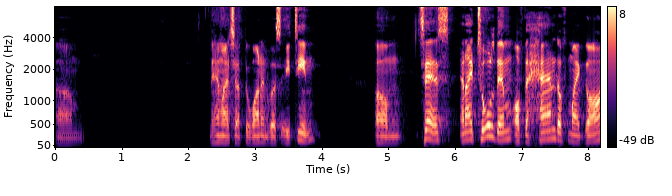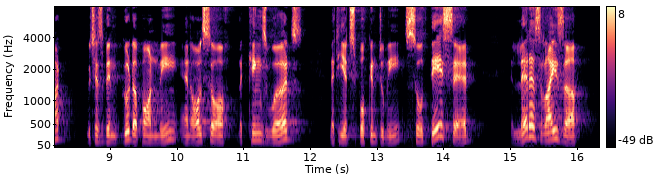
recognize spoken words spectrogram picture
Um, Nehemiah chapter 1 and verse 18 um, says, And I told them of the hand of my God, which has been good upon me, and also of the king's words that he had spoken to me. So they said, Let us rise up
